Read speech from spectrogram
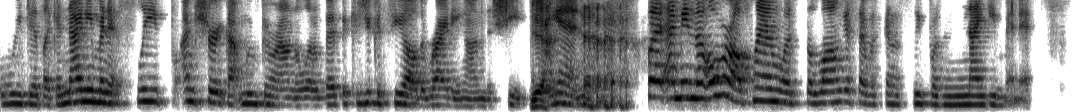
we did like a 90 minute sleep i'm sure it got moved around a little bit because you could see all the writing on the sheet at the end yeah. but I mean, the overall plan was the longest I was going to sleep was 90 minutes.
